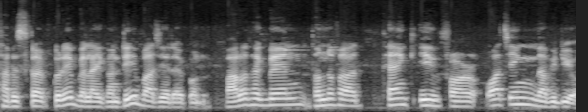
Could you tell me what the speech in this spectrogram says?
সাবস্ক্রাইব করে বেল আইকনটি বাজিয়ে রাখুন। ভালো থাকবেন, ধন্যবাদ। Thank you for watching the video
